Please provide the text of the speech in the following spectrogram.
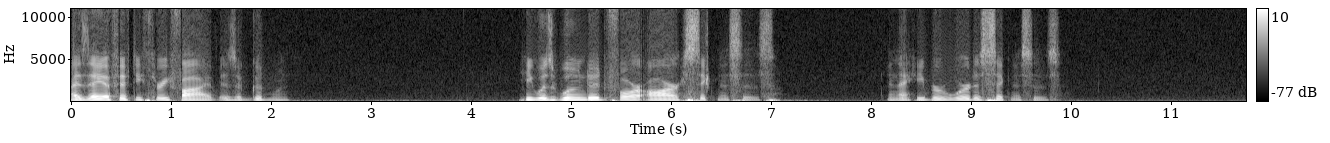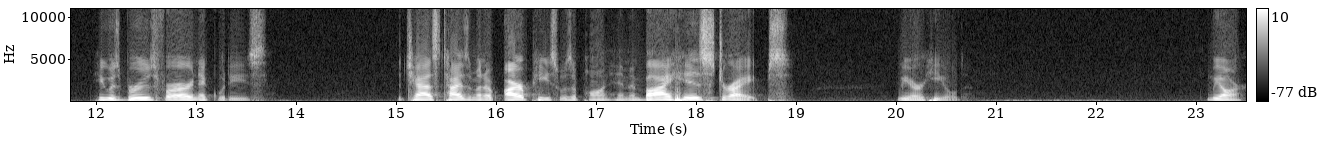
Isaiah 53:5 is a good one. He was wounded for our sicknesses. And that Hebrew word is sicknesses. He was bruised for our iniquities. The chastisement of our peace was upon him, and by his stripes we are healed. We are.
